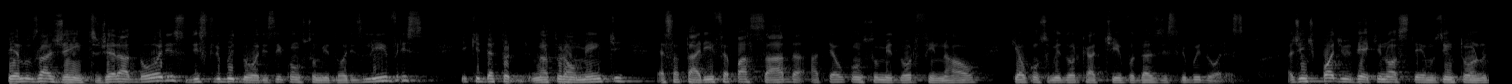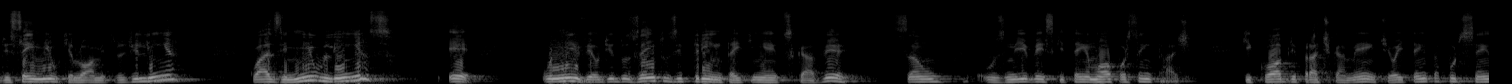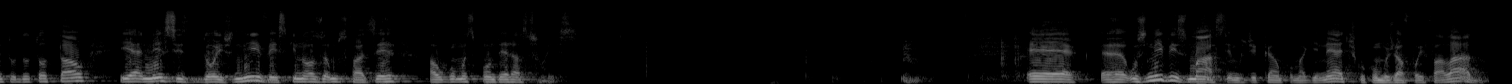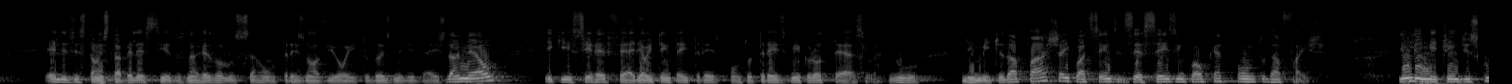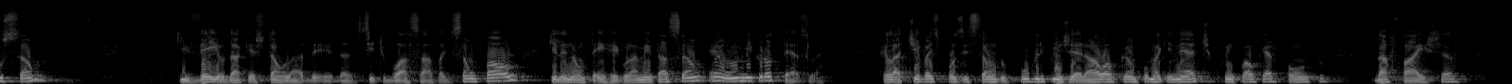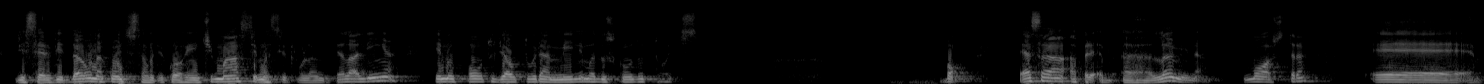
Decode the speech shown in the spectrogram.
pelos agentes geradores, distribuidores e consumidores livres e que, naturalmente, essa tarifa é passada até o consumidor final, que é o consumidor cativo das distribuidoras. A gente pode ver que nós temos em torno de 100 mil quilômetros de linha, quase mil linhas, e o nível de 230 e 500 kV são os níveis que têm a maior porcentagem, que cobre praticamente 80% do total, e é nesses dois níveis que nós vamos fazer algumas ponderações. É, é, os níveis máximos de campo magnético, como já foi falado, eles estão estabelecidos na Resolução 398-2010 da ANEL, e que se refere a 83,3 microtesla no limite da faixa e 416 em qualquer ponto da faixa. E o limite em discussão que veio da questão lá de, da sítio Boa Sava de São Paulo, que ele não tem regulamentação, é um microtesla, relativa à exposição do público em geral ao campo magnético em qualquer ponto da faixa de servidão na condição de corrente máxima circulando pela linha e no ponto de altura mínima dos condutores. Bom, essa a, a lâmina mostra é,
